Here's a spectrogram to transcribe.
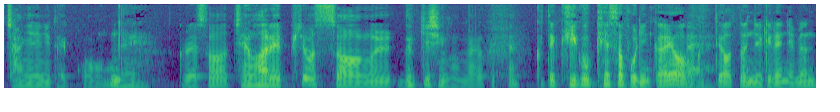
장애인이 됐고 네. 그래서 재활의 필요성을 느끼신 건가요 그때? 그때 귀국해서 보니까요. 네. 그때 어떤 얘기를 했냐면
